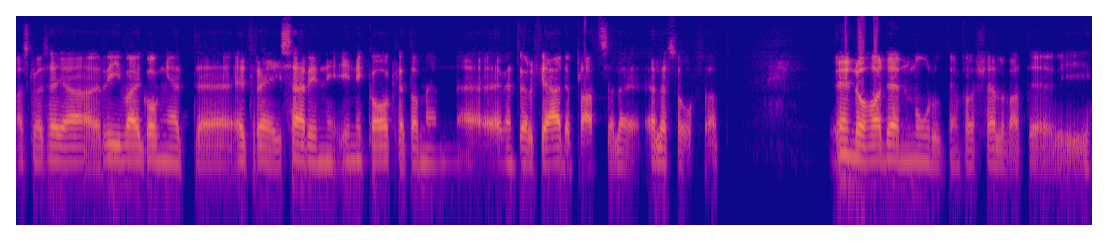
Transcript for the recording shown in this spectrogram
vad ska man säga, riva igång ett, eh, ett race här inne in i kaklet om en eh, eventuell fjärdeplats eller, eller så. så att ändå ha den moroten för själva att det, vi,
